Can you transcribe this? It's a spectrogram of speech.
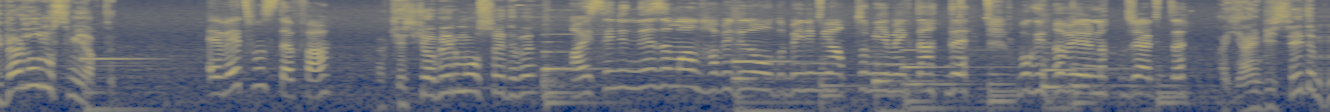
Biber dolması mı yaptın? evet Mustafa. Ya keşke haberim olsaydı be. Ay senin ne zaman haberin oldu benim yaptığım yemekten de bugün haberin olacaktı. Ha, yani bilseydim,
